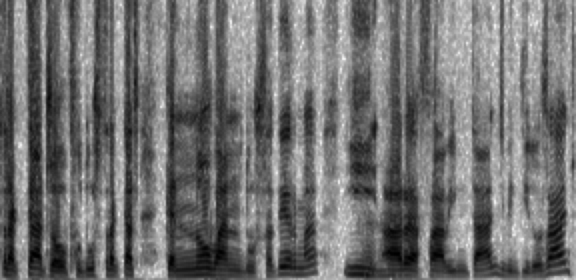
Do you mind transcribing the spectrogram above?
tractats o futurs tractats que no van dur-se a terme i uh -huh. ara fa 20 anys, 22 anys,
